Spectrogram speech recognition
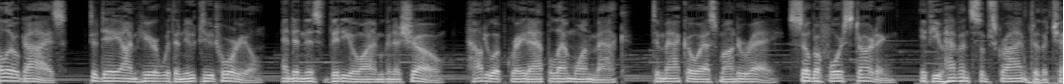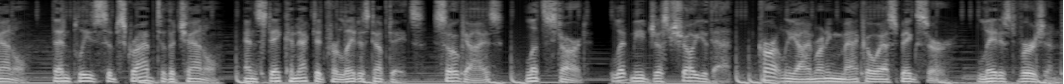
Hello guys, today I'm here with a new tutorial, and in this video I'm gonna show, how to upgrade Apple M1 Mac, to macOS Monterey. So before starting, if you haven't subscribed to the channel, then please subscribe to the channel, and stay connected for latest updates. So guys, let's start. Let me just show you that. Currently I'm running macOS Big Sur, latest version,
